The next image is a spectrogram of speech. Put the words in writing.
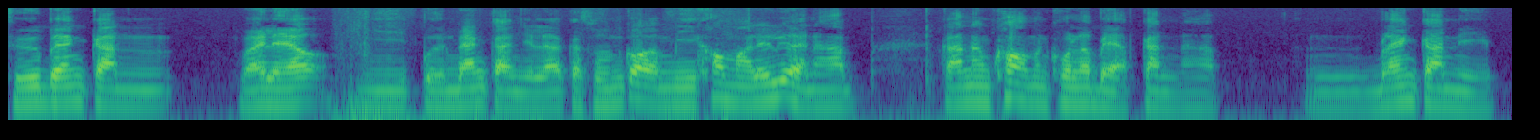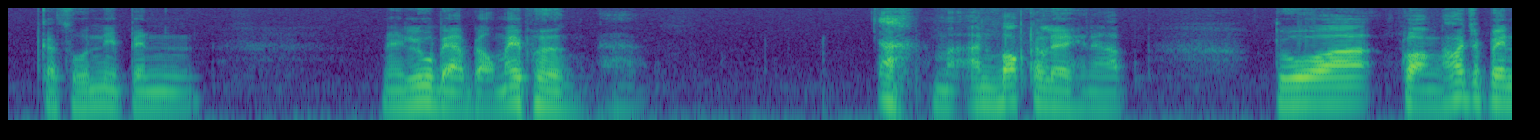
ซื้อแบงก์กันไว้แล้วมีปืนแบงก์กันอยู่แล้ว กระสุนก็มีเข้ามาเรื่อยๆนะครับ การนำเข้ามันคนละแบบกันนะครับแบงก์กันนี่กระสุนนี่เป็น ในรูปแบบดอกไม้เพลิงนะฮะอะมาอันบ็อกกันเลยนะครับ ตัวกล่องเขาจะเป็น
